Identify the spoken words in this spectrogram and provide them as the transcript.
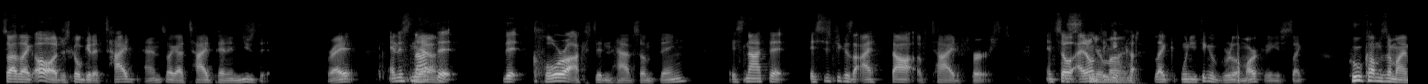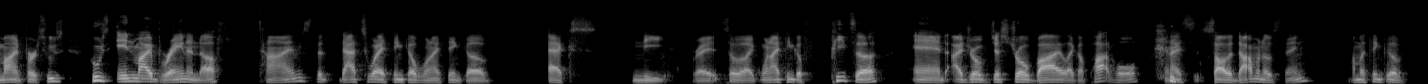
So I was like, oh, I'll just go get a Tide pen. So I got a Tide pen and used it, right? And it's not Yeah. that that Clorox didn't have something. It's not that. It's just because I thought of Tide first. And so It's I don't think it like when you think of guerrilla marketing, it's just like who comes to my mind first? Who's who's in my brain enough times that that's what I think of when I think of X need, right? So like when I think of pizza and I drove just drove by like a pothole and I saw the Domino's thing, I'm gonna think of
